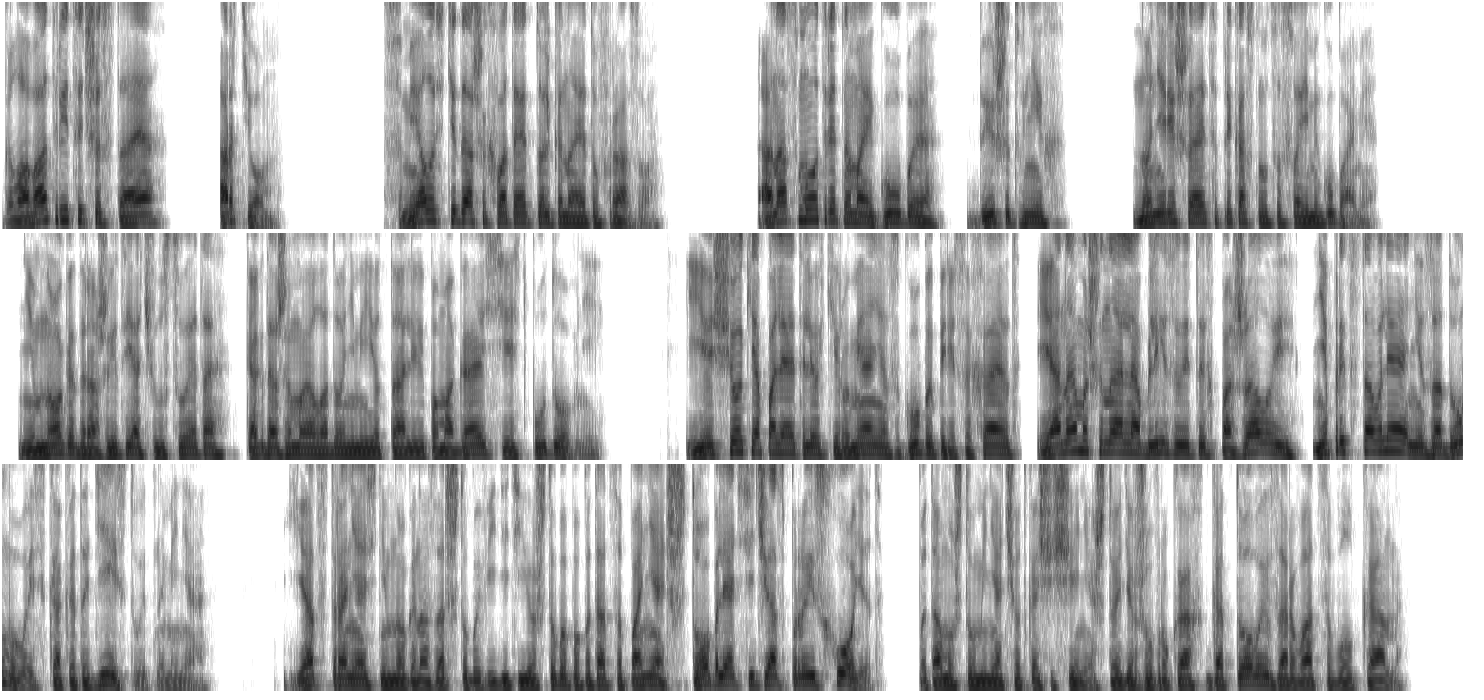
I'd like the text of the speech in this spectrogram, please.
Глава 36. Артем. Смелости Даши хватает только на эту фразу. Она смотрит на мои губы, дышит в них, но не решается прикоснуться своими губами. Немного дрожит, я чувствую это, когда сжимаю ладонями ее талию и помогаю сесть поудобней. Ее щеки опаляет легкий румянец, губы пересыхают, и она машинально облизывает их, пожалуй, не представляя, не задумываясь, как это действует на меня. Я отстраняюсь немного назад, чтобы видеть ее, чтобы попытаться понять, что, блядь, сейчас происходит, потому что у меня четкое ощущение, что я держу в руках готовый взорваться вулкан.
